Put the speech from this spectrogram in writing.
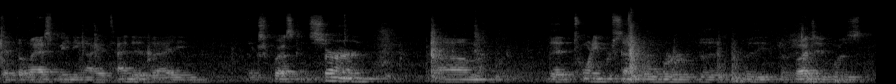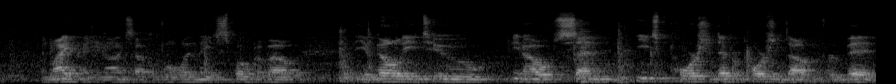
at the last meeting I attended, I expressed concern, um, that twenty percent over the, the, the budget was, in my opinion, unacceptable. When they spoke about the ability to, you know, send each portion, different portions out for bid.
